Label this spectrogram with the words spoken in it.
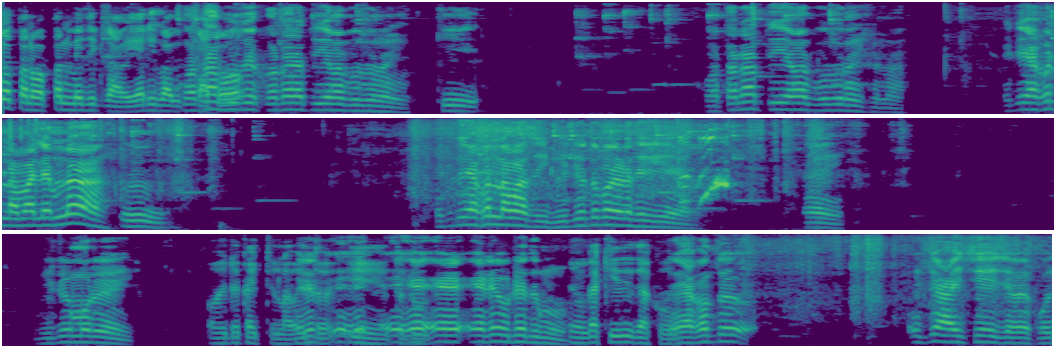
যতন অতন ম্যাজিক রাও এরই বাদ কথা বুঝে কথাটা তুই আমার বুঝো নাই। কি? কথাটা তুই আমার বুঝো নাই শোনা। এটা এখন নামাইলাম না? হুম। এটা তুই এখন নামাছি ভিডিও তো পরে এটা থেকে এই। ভিডিও মোরে এই। ওইটা কাটতে লাও এটা উঠে দিমু। এটা কি দি দেখো। এখন তো এটা আইছে এই জায়গায় কই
